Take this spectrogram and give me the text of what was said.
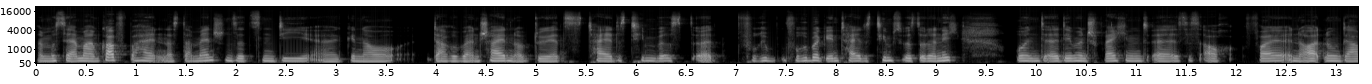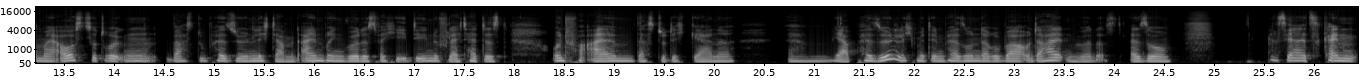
Man muss ja immer im Kopf behalten, dass da Menschen sitzen, die äh, genau darüber entscheiden, ob du jetzt Teil des Teams bist, äh, vorübergehend Teil des Teams bist oder nicht. Und äh, dementsprechend äh, ist es auch voll in Ordnung, da mal auszudrücken, was du persönlich damit einbringen würdest, welche Ideen du vielleicht hättest und vor allem, dass du dich gerne ähm, ja persönlich mit den Personen darüber unterhalten würdest. Also ist ja jetzt kein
